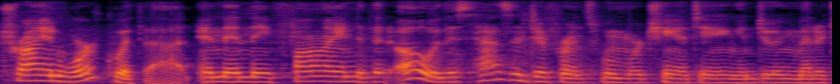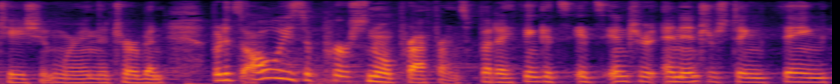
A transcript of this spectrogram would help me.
try and work with that. And then they find that, oh, this has a difference when we're chanting and doing meditation wearing the turban. But it's always a personal preference. But I think it's, it's inter- an interesting thing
